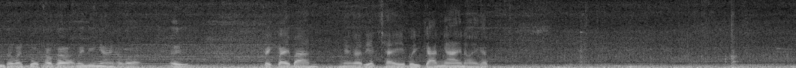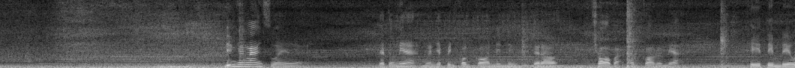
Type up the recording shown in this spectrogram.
นอำเภอบ้านกรวดเขาก็ไม่มีงานเขาก็ เออใกล้ๆบ้าน งั้นก็เรียกใช้บริการง่ายหน่อยครับ ดินข้างล่างสวยเลยแต่ตรงเนี้ยเหมือนจะเป็นก้อนๆนิดนึง แต่เราชอบอะก้อนๆแบบเนี้ยเทเต็มเร็ว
